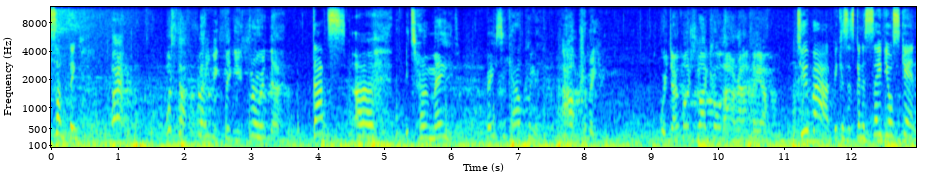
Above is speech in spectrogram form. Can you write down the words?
Something. Hey! What's that flaming thing you threw in there? That's, uh, It's homemade. Basic alchemy. Alchemy! We don't much like all that around here. too bad because it's gonna save your skin.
